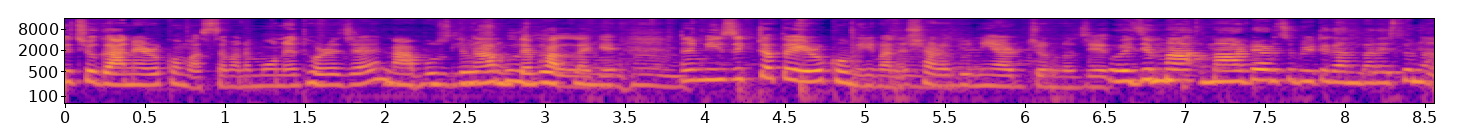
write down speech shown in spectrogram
কিছু গান এরকম আছে মানে মনে ধরে যায় না বুঝলেও শুনতে ভালো লাগে। মানে মিউজিকটা তো এরকমই মানে সারা দুনিয়ার জন্য যে ওই যে মা মার্ডার ছবি একটা গান বানাইছো না?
